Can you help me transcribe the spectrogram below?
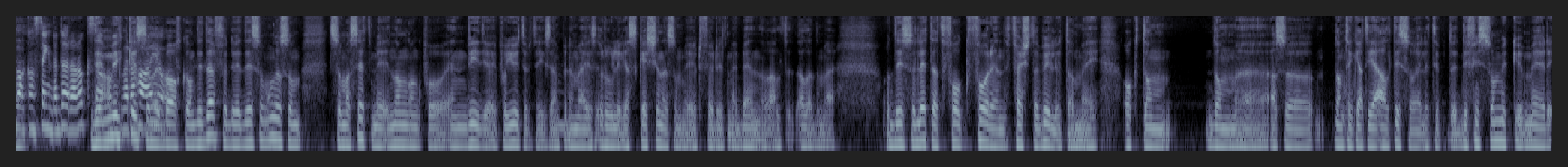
bakom stängda dörrar också. Ah. Det är mycket har som är gjort. bakom. Det är därför det, det är så många som, som har sett mig någon gång på en video på Youtube till exempel. De här roliga sketcherna som jag gjort förut med Ben och allt, alla de här. Och det är så lätt att folk får en första bild av mig och de, de, eh, alltså, de tänker att jag är alltid så. Eller typ, det, det finns så mycket mer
